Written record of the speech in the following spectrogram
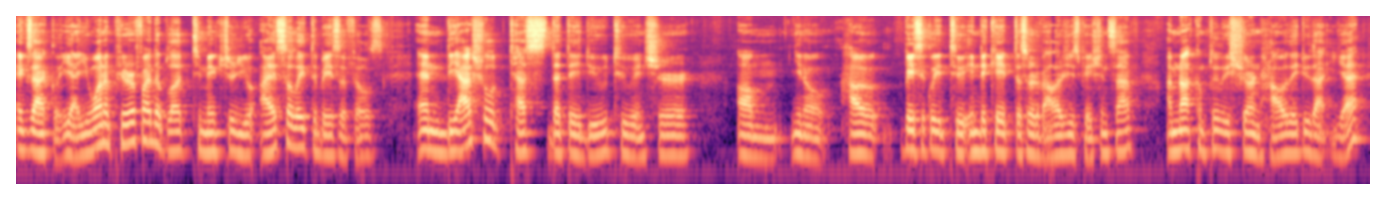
Exactly. Yeah, you want to purify the blood to make sure you isolate the basophils, and the actual tests that they do to ensure um, you know, how basically to indicate the sort of allergies patients have. I'm not completely sure on how they do that yet,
